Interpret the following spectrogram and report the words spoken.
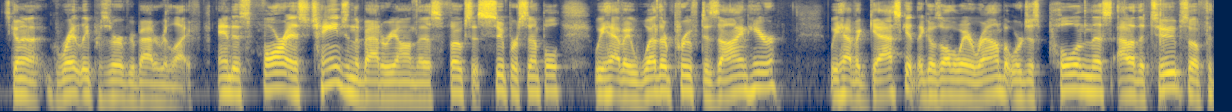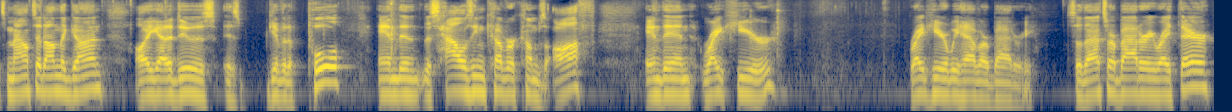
it's going to greatly preserve your battery life. And as far as changing the battery on this, folks, it's super simple. We have a weatherproof design here. We have a gasket that goes all the way around, but we're just pulling this out of the tube. So if it's mounted on the gun, all you got to do is, is give it a pull and then this housing cover comes off. And then right here, right here, we have our battery. So that's our battery right there.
